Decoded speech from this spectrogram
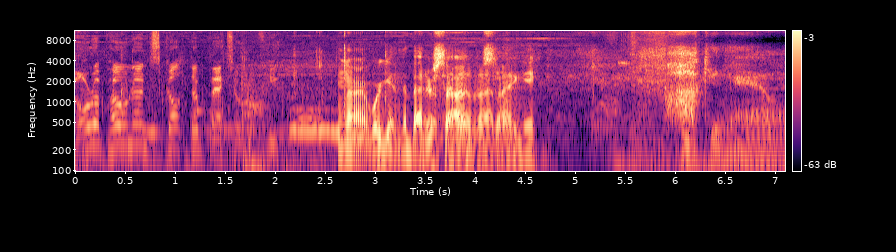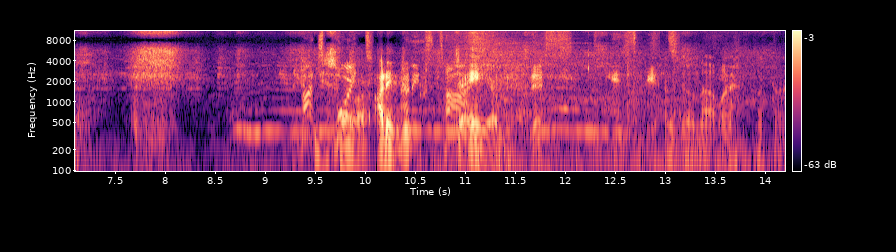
Your opponents got the better of you. Alright, we're getting the better Look side of this that Fucking hell. Match point. wanna- I didn't and do- Damn. This is I'm going that way. Okay.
